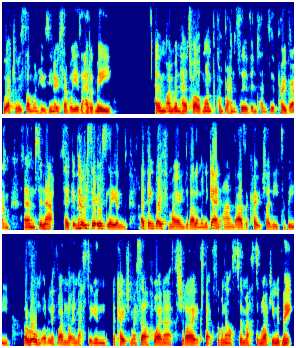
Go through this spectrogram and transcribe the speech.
working with someone who's, you know, several years ahead of me um, I'm in her 12 month comprehensive intensive program. Um, so now I take it very seriously. And I think both for my own development again and as a coach, I need to be a role model. If I'm not investing in a coach myself, why on earth should I expect someone else to invest in working with me?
